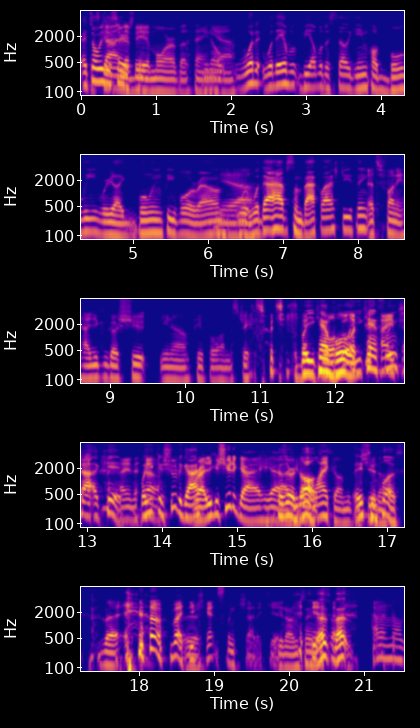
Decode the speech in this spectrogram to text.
it's, always a serious to be thing. more of a thing. you know, yeah. would would they able, be able to sell a game called Bully where you're like bullying people around? Would- Yeah. Would, that have some backlash? Do you think? That's funny how you can go shoot, you know, people on the streets, but you can't, but you can't bully. You can't slingshot a kid. But you can shoot a guy. Right, you can shoot a guy, Yeah, because they're if you adults. don't like them. you can 18 shoot him. plus. But but you can't slingshot a kid. You know what I'm saying? Yeah. That's that. I don't know.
